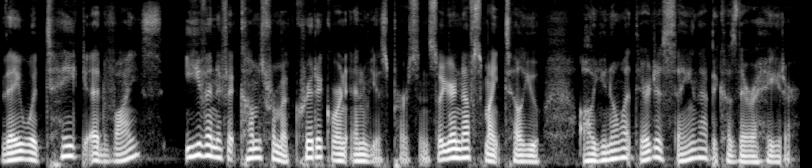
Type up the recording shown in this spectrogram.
they would take advice even if it comes from a critic or an envious person. So your nafs might tell you, oh, you know what? They're just saying that because they're a hater.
